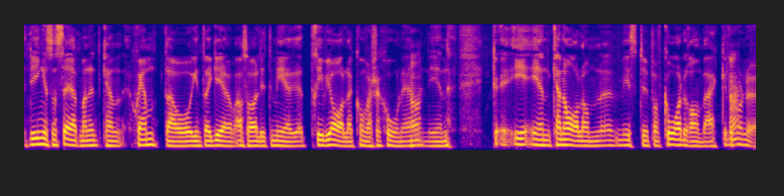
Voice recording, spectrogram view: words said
det är ingen som säger att man inte kan skämta och interagera, alltså ha lite mer triviala konversationer Ja. även i en, i en kanal om en viss typ av kodramverk eller Ja. vad det nu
